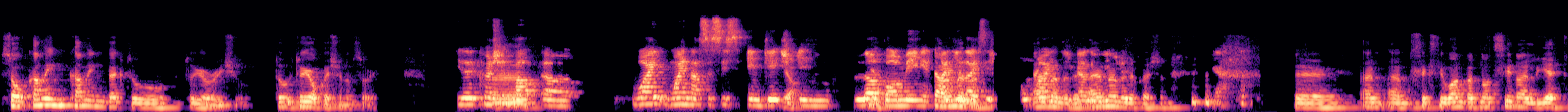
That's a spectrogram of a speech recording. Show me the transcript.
So coming coming back to, to your issue, to, to your question, I'm sorry. Yeah, question uh, about uh, why why narcissists engage yeah. in love yeah. bombing and yeah, idealization. I remember, the, I remember the question. Yeah. uh, I'm, I'm 61, but not senile yet,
